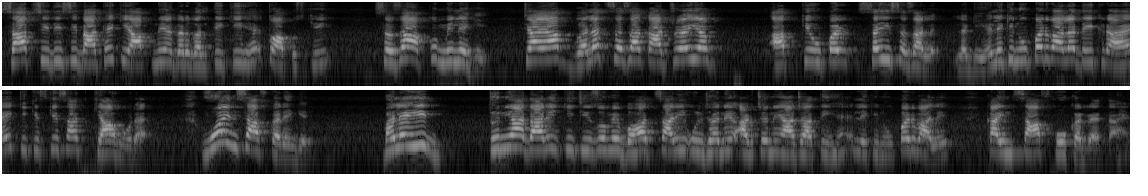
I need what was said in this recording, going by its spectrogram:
साफ़ सीधी सी बात है कि आपने अगर गलती की है तो आप उसकी सज़ा आपको मिलेगी। चाहे आप गलत सज़ा काट रहे हैं या आपके ऊपर सही सज़ा लगी है, लेकिन ऊपर वाला देख रहा है कि किसके साथ क्या हो रहा है। वो इंसाफ करेंगे। भले ही दुनियादारी की चीज़ों में बहुत सारी उलझने, अड़चने आ जाती हैं, लेकिन ऊपर वाले का इंसाफ होकर रहता है।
